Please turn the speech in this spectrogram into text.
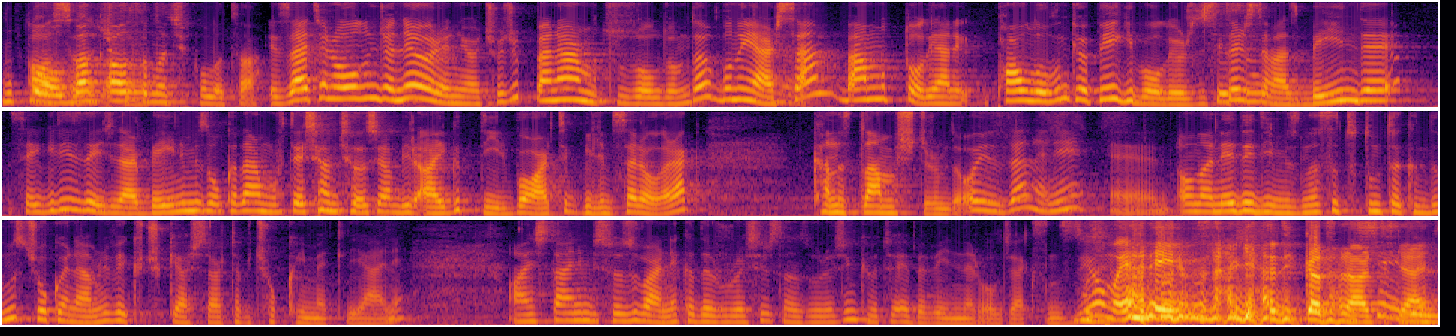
mutlu Al ol. Bak al çikolata. sana çikolata. E zaten o olunca ne öğreniyor çocuk? Ben her mutsuz olduğumda bunu yersem ben mutlu ol. Yani Pavlov'un köpeği gibi oluyoruz ister Kesinlikle. istemez. Beyin de sevgili izleyiciler beynimiz o kadar muhteşem çalışan bir aygıt değil. Bu artık bilimsel olarak kanıtlanmış durumda. O yüzden hani e, ona ne dediğimiz, nasıl tutum takındığımız çok önemli ve küçük yaşlar tabii çok kıymetli yani. Einstein'ın bir sözü var ne kadar uğraşırsanız uğraşın kötü ebeveynler olacaksınız diyor ama yani elimizden geldiği kadar artık şey yani.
